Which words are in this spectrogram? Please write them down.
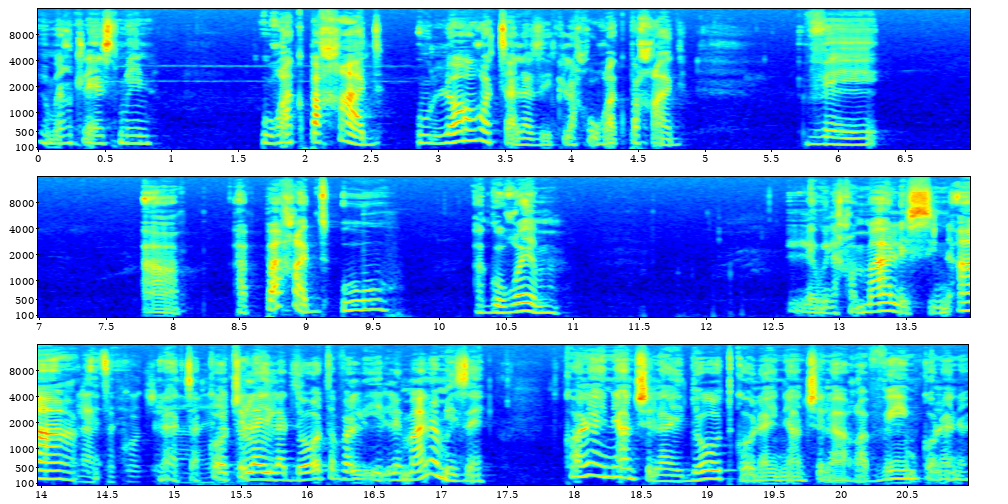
היא אומרת ליסמין, הוא רק פחד, הוא לא רצה להזיק לך, הוא רק פחד. והפחד הוא הגורם למלחמה, לשנאה, להצקות של, להצקות של הילדות, אבל למעלה מזה. כל העניין של העדות, כל העניין של הערבים, כל העניין,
